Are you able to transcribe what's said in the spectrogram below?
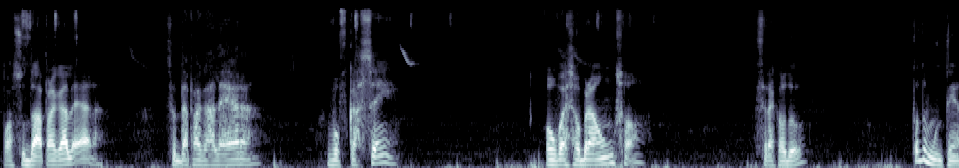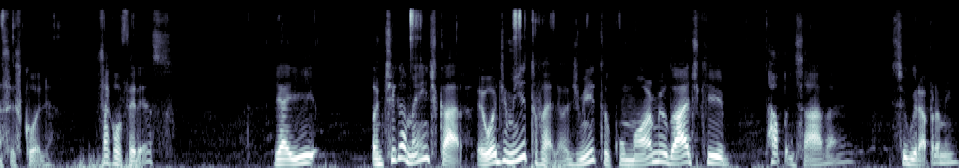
posso dar pra galera. Se eu der pra galera, vou ficar sem. Ou vai sobrar um só. Será que eu dou? Todo mundo tem essa escolha. O que eu ofereço? E aí, antigamente, cara, eu admito, velho, eu admito com maior humildade que tal pensava segurar para mim.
